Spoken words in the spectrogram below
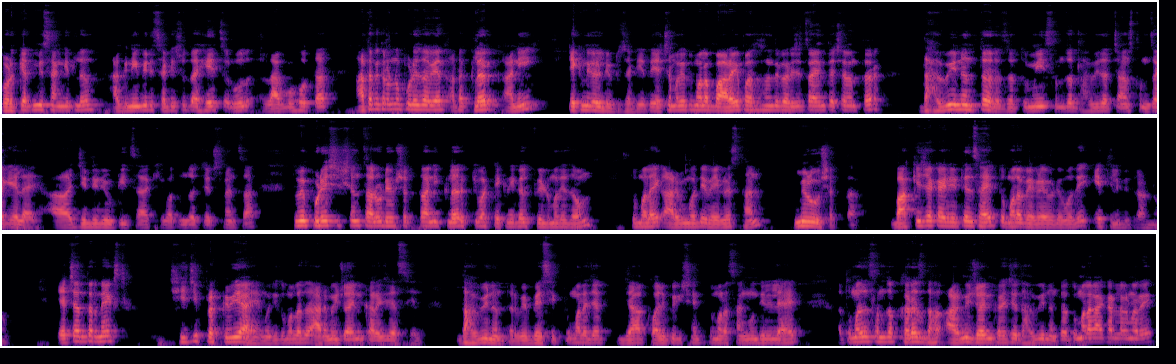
थोडक्यात मी सांगितलं अग्निवीरसाठी सुद्धा हेच रूल लागू होतात. आता मित्रांनो पुढे जाऊयात. आता क्लर्क आणि टेक्निकल ड्युटीसाठी तर याच्यामध्ये तुम्हाला बारावी पास असणं गरजेचं आहे. आणि त्याच्यानंतर दहावी नंतर जर तुम्ही समजा दहावीचा चान्स तुमचा गेलाय जी डी ड्युटीचा किंवा तुमचा चेसमॅनचा तुम्ही पुढे शिक्षण चालू ठेवू शकता आणि क्लर्क किंवा टेक्निकल फील्डमध्ये जाऊन तुम्हाला एक आर्मीमध्ये वेगळं स्थान मिळवू शकता. बाकी ज्या काही डिटेल्स आहेत तुम्हाला वेगळ्या व्हिडिओमध्ये येतील मित्रांनो. याच्यानंतर नेक्स्ट ही जी प्रक्रिया आहे म्हणजे तुम्हाला जर आर्मी जॉईन करायची असेल दहावी नंतर. म्हणजे बेसिक तुम्हाला ज्या ज्या क्वालिफिकेशन तुम्हाला सांगून दिलेले आहेत. तुम्हाला समजा खरंच आर्मी जॉईन करायचे दहावी नंतर तुम्हाला काय करायला लागणार आहे?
